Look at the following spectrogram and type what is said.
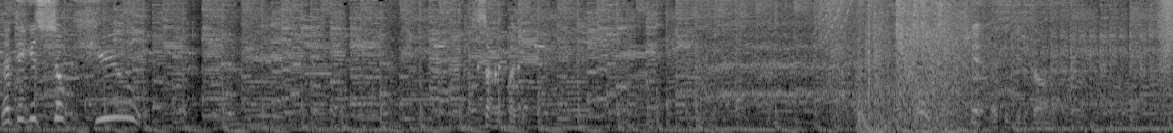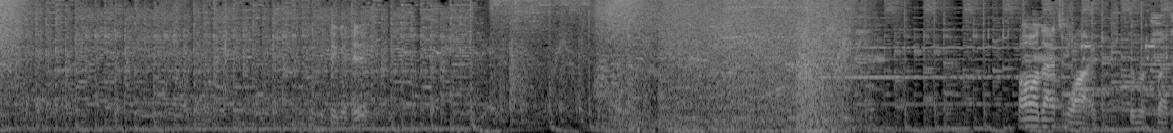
that thing is so cute! Oh, that's why. The reflect.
